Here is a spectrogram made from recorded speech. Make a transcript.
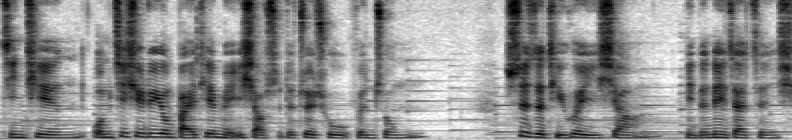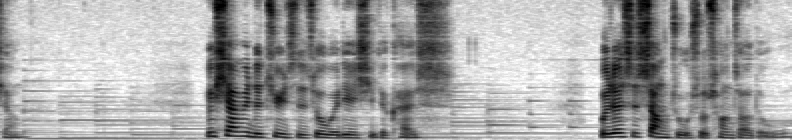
今天，我们继续利用白天每一小时的最初五分钟，试着体会一下你的内在真相。用下面的句子作为练习的开始：我认识上主所创造的我，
